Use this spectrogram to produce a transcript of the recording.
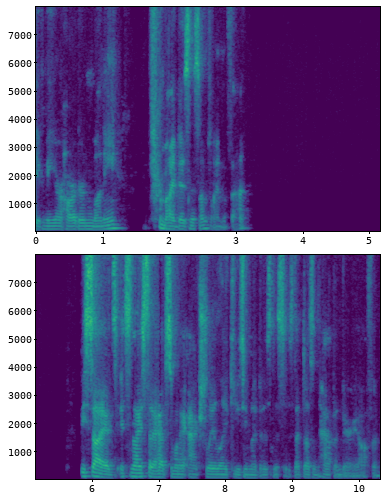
give me your hard earned money for my business, I'm fine with that. Besides, it's nice that I have someone I actually like using my businesses. That doesn't happen very often.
